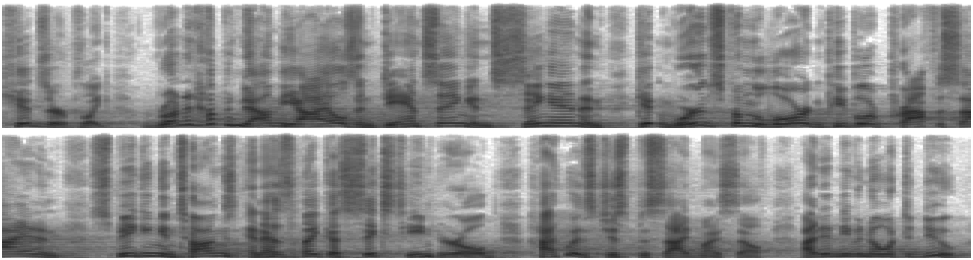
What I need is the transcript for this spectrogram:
Kids are like running up and down the aisles and dancing and singing and getting words from the Lord, and people are prophesying and speaking in tongues. And as like a 16 year old, I was just beside myself. I didn't even know what to do.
